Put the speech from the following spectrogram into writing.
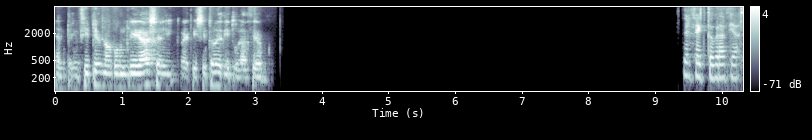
en principio no cumplirás el requisito de titulación. Perfecto, gracias.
